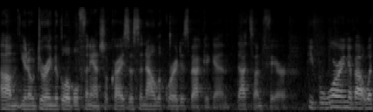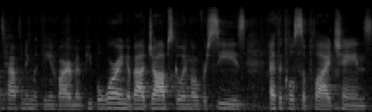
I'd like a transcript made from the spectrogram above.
um, you know, during the global financial crisis, and now look where it is back again. That's unfair. People worrying about what's happening with the environment, people worrying about jobs going overseas, ethical supply chains,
